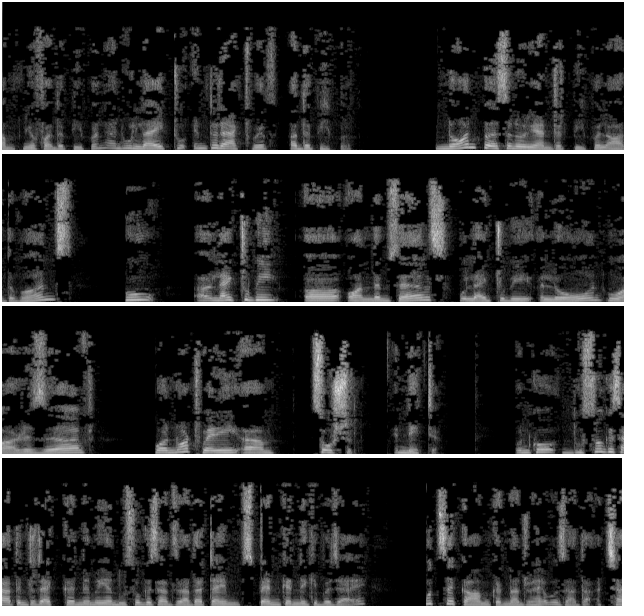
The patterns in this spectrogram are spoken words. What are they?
company of other people and who like to interact with other people non person or like to be on themselves who like to be alone who are reserved who are not very social in nature ان کو دوسروں کے ساتھ انٹریکٹ کرنے میں یا دوسروں کے ساتھ زیادہ ٹائم اسپینڈ کرنے کے بجائے خود سے کام کرنا جو ہے وہ زیادہ اچھا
